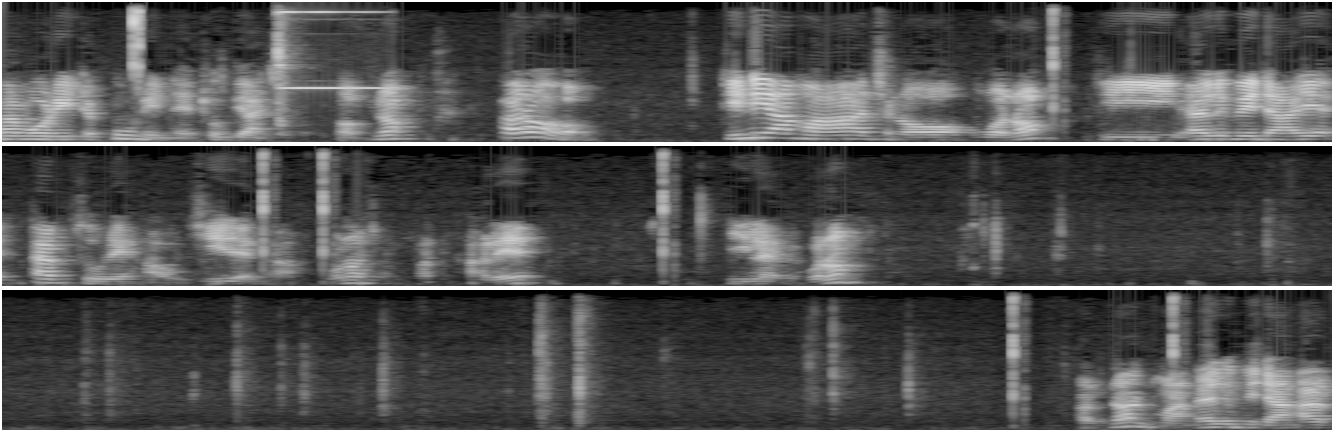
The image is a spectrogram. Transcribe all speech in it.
memory တစ်ခုအနေနဲ့ထုတ်ပြချင်ဟုတ်ပြီနော်အဲ့တော့ ဒီနေရာမှာကျွန်တော်ဟိုနော်ဒီ elevator ရဲ့ app ဆိုတဲ့ဟာကိုရေးတဲ့အခါဘောနော်ကျွန်တော်မှတ်ထားတယ်ရေးလိုက်မယ်ဘောနော်အဲ့တော့ဒီမှာ elevator app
